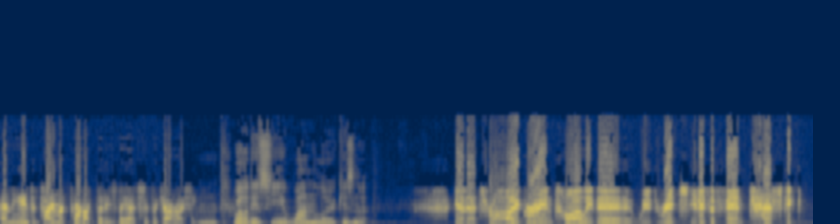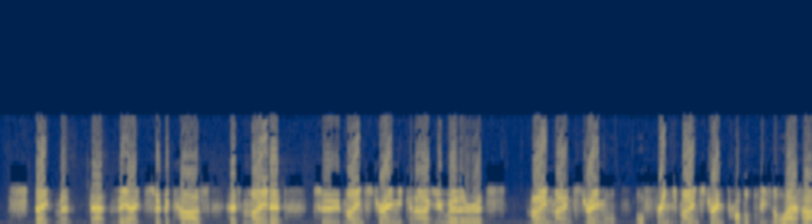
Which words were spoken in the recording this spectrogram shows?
and the entertainment product that is V8 supercar racing. Mm. Well, it is year one, Luke, isn't it? Yeah, that's right. I agree entirely there with Rich. It is a fantastic statement that V8 Supercars has made it to mainstream. You can argue whether it's main mainstream or, or fringe mainstream, probably the latter.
